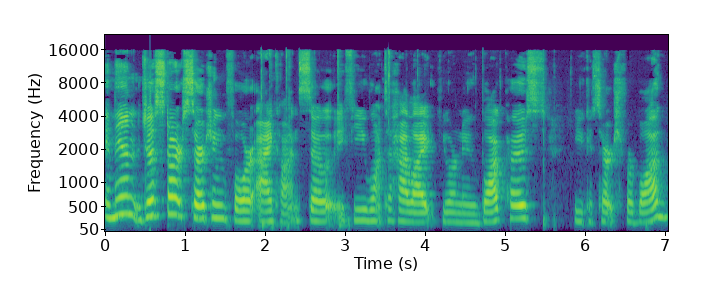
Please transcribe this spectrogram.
And then just start searching for icons. So if you want to highlight your new blog post, you can search for blog.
